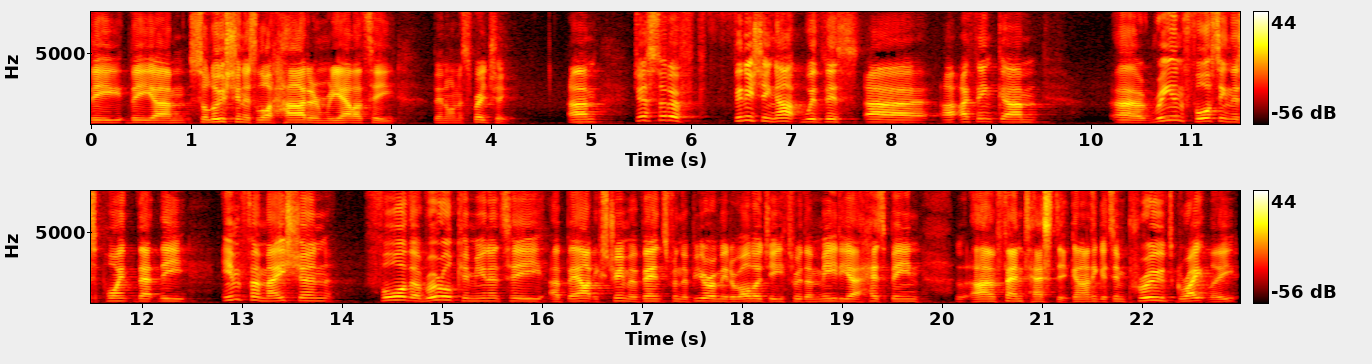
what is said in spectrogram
the, the um, solution is a lot harder in reality than on a spreadsheet. Um, just sort of finishing up with this, uh, I think um, uh, reinforcing this point that the information for the rural community about extreme events from the Bureau of Meteorology through the media has been uh, fantastic. And I think it's improved greatly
